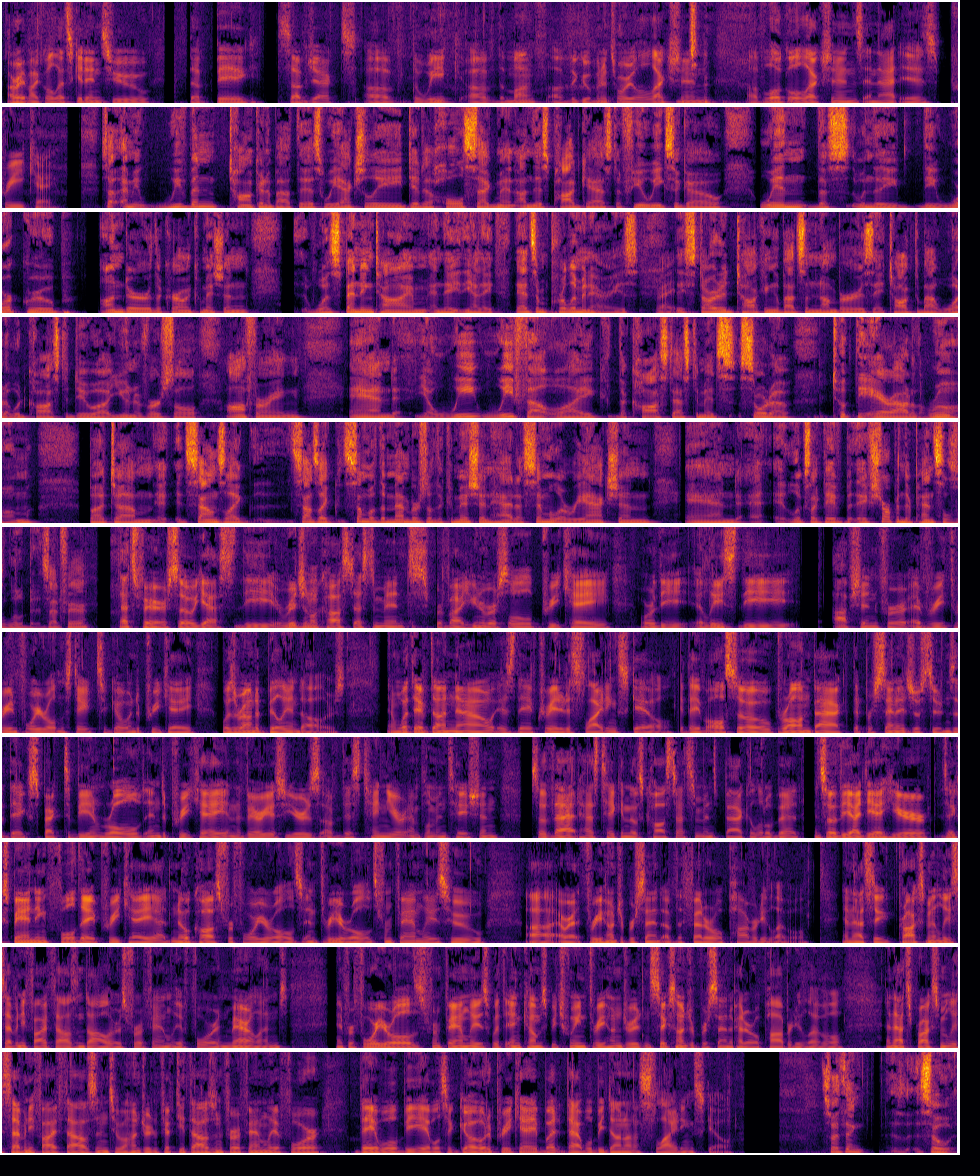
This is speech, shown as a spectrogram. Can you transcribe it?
All right, Michael, let's get into the big subject of the week, of the month, of the gubernatorial election, of local elections, and that is pre K. So, I mean, we've been talking about this. We actually did a whole segment on this podcast a few weeks ago when the when the the work group under the Kirwan Commission was spending time and they you know they, they had some preliminaries. Right. they started talking about some numbers. They talked about what it would cost to do a universal offering. And you know we we felt like the cost estimates sort of took the air out of the room but um, it, it sounds like sounds like some of the members of the commission had a similar reaction, and it looks like they've they've sharpened their pencils a little bit. Is that fair? That's fair. So yes, the original cost estimates provide universal pre-K or the at least the option for every 3 and 4 year old in the state to go into pre-K was around a billion dollars. And what they've done now is they've created a sliding scale. They've also drawn back the percentage of students that they expect to be enrolled into pre K in the various years of this 10 year implementation. So that has taken those cost estimates back a little bit. And so the idea here is expanding full day pre K at no cost for four year olds and three year olds from families who uh, are at 300% of the federal poverty level. And that's approximately $75,000 for a family of four in Maryland. And for four year olds from families with incomes between 300 and 600% of federal poverty level, and that's approximately 75,000 to 150,000 for a family of four, they will be able to go to pre K, but that will be done on a sliding scale. So I think so.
